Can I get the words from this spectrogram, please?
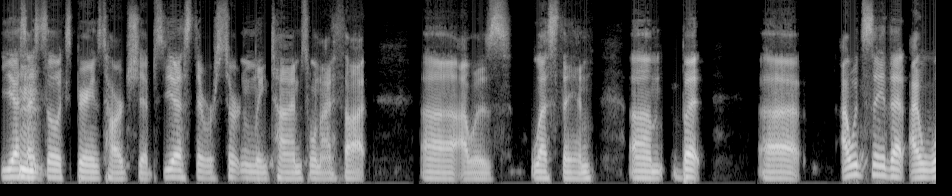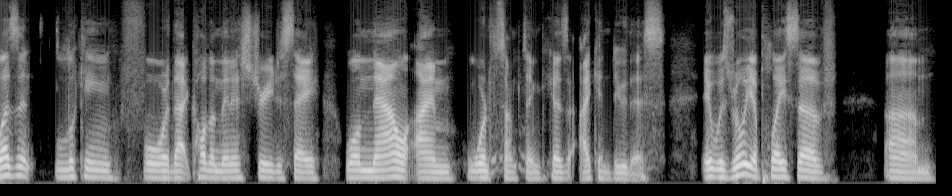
Yes, mm. I hmm. still experienced hardships. Yes, there were certainly times when I thought uh, I was less than. Um, but uh, I would say that I wasn't looking for that call to ministry to say, well, now I'm worth something because I can do this. It was really a place of, um,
